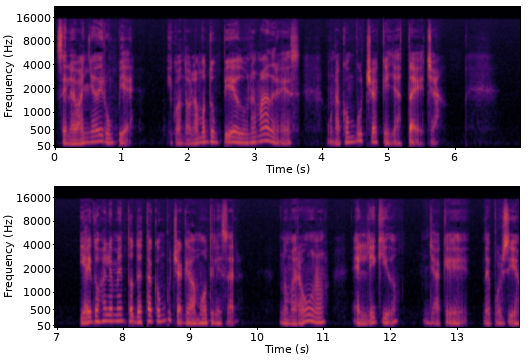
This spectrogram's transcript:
se le va a añadir un pie. Y cuando hablamos de un pie o de una madre, es una kombucha que ya está hecha. Y hay dos elementos de esta kombucha que vamos a utilizar. Número uno, el líquido, ya que de por sí es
